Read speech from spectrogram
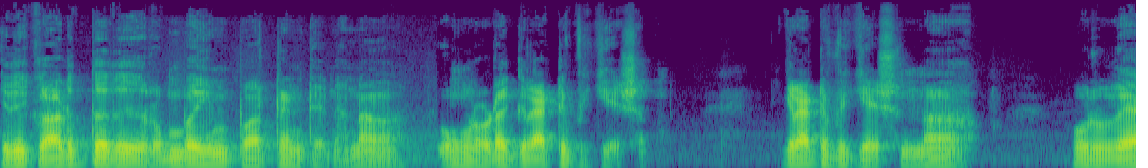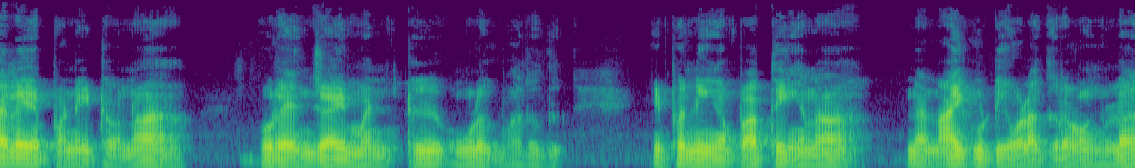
இதுக்கு அடுத்தது ரொம்ப இம்பார்ட்டண்ட் என்னென்னா உங்களோட கிராட்டிஃபிகேஷன் கிராட்டிஃபிகேஷன்னா ஒரு வேலையை பண்ணிட்டோன்னா ஒரு என்ஜாய்மெண்ட்டு உங்களுக்கு வருது. இப்போ நீங்கள் பார்த்தீங்கன்னா இந்த நாய்க்குட்டி வளர்க்குறவங்கள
